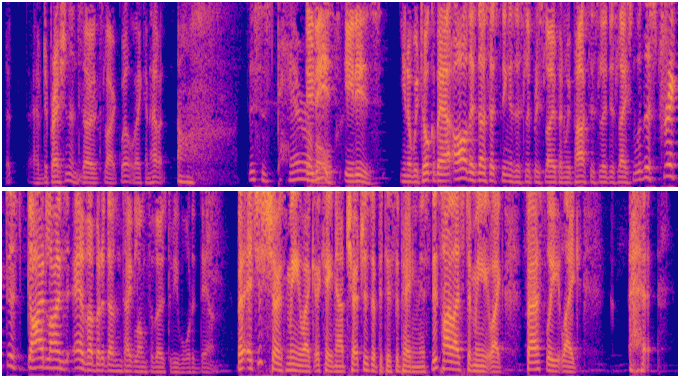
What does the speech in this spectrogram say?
can't. They have depression, and so it's like, well, they can have it. Oh, This is terrible. It is. It is. You know, we talk about, oh, there's no such thing as a slippery slope, and we pass this legislation with the strictest guidelines ever, but it doesn't take long for those to be watered down. But it just shows me like, okay, now churches are participating in this. This highlights to me like, firstly, like,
